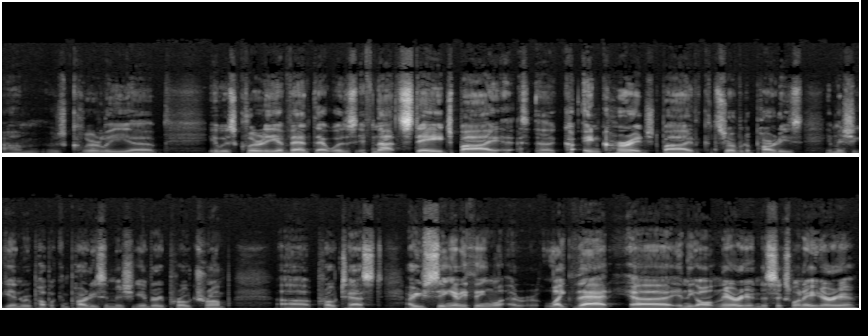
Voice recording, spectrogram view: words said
Um, it was clearly it was clearly an event that was, if not staged by, uh, encouraged by the conservative parties in Michigan, Republican parties in Michigan, very pro-Trump uh, protest. Are you seeing anything like that uh, in the Alton area, in the 618 area?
